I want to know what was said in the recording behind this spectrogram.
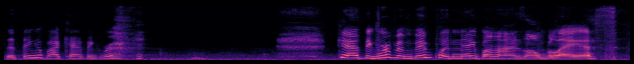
the thing about Kathy Griffin, Kathy Griffin been putting their behinds on blast.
